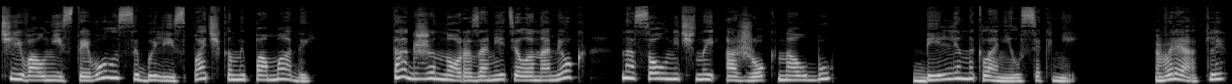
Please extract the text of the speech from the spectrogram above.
чьи волнистые волосы были испачканы помадой. Также Нора заметила намек на солнечный ожог на лбу. Билли наклонился к ней. «Вряд ли».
